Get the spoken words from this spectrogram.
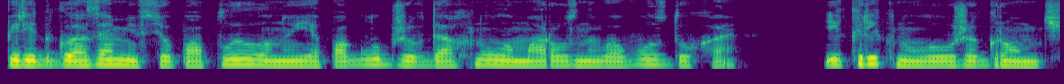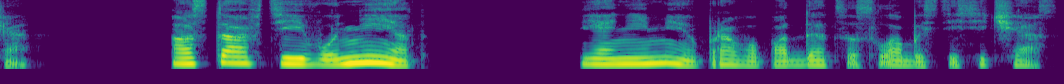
Перед глазами все поплыло, но я поглубже вдохнула морозного воздуха и крикнула уже громче. «Оставьте его! Нет!» Я не имею права поддаться слабости сейчас,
